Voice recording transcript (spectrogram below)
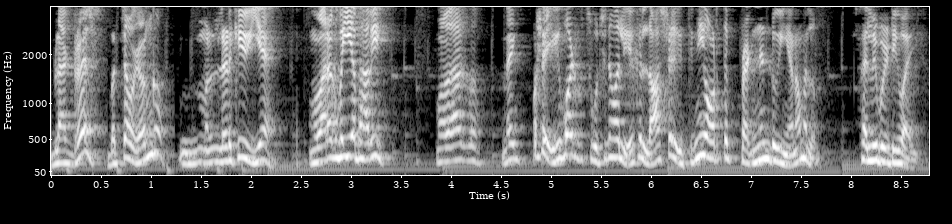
ब्लैक ड्रेस बच्चा हो गया उनको लड़की हुई है। मुबारक भैया भाभी। मुबारक नहीं बट एक बार सोचने वाली है कि लास्ट ईयर इतनी औरतें प्रेग्नेंट हुई है ना मतलब सेलिब्रिटी वाइज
